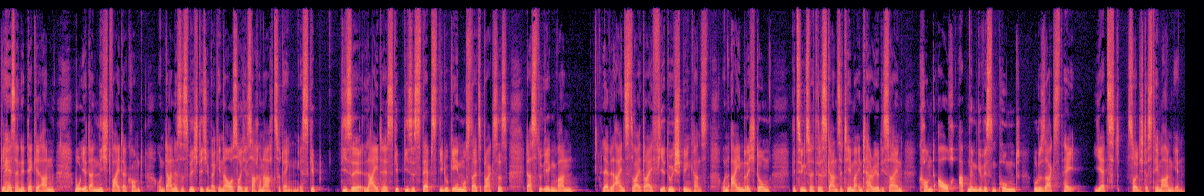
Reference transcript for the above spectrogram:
gläserne Decke an, wo ihr dann nicht weiterkommt. Und dann ist es wichtig, über genau solche Sachen nachzudenken. Es gibt diese Leiter, es gibt diese Steps, die du gehen musst als Praxis, dass du irgendwann Level 1, 2, 3, 4 durchspielen kannst. Und Einrichtung beziehungsweise das ganze Thema Interior Design kommt auch ab einem gewissen Punkt, wo du sagst, hey, jetzt sollte ich das Thema angehen.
